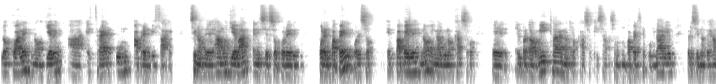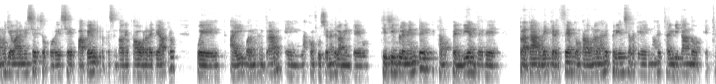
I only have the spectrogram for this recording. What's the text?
los cuales nos lleven a extraer un aprendizaje si nos dejamos llevar en exceso por el, por el papel, por esos eh, papeles, ¿no? En algunos casos eh, el protagonista, en otros casos quizás somos un papel secundario, pero si nos dejamos llevar en exceso por ese papel representado en esta obra de teatro, pues ahí podemos entrar en las confusiones de la mente ego. Si simplemente estamos pendientes de tratar de crecer con cada una de las experiencias a las que nos está invitando este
